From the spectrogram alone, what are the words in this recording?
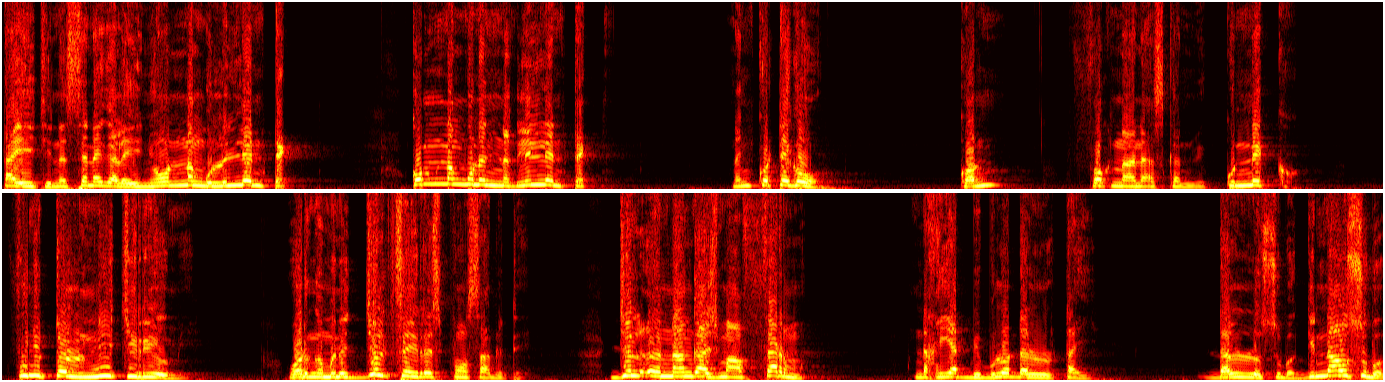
Tàyyi ci ne Sénégalais yi ñoo nangu luñ leen teg. Comme nangu nañ nag liñ leen teg nañ ko tegoo. Kon foog naa ne askan wi ku nekk fu ñu toll nii ci réew mi war nga mën a jël say responsabilité jël un engagement ferme. Ndax yat bi bu la dalul tey dalu la suba ginnaaw suba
